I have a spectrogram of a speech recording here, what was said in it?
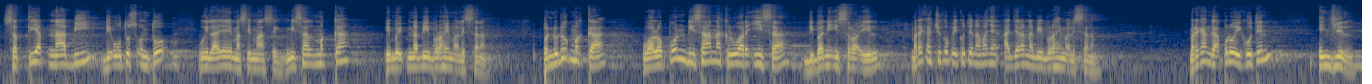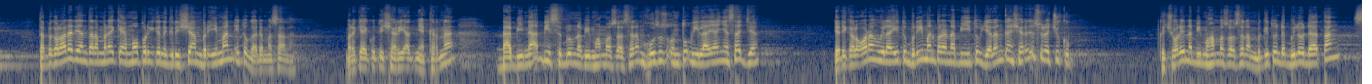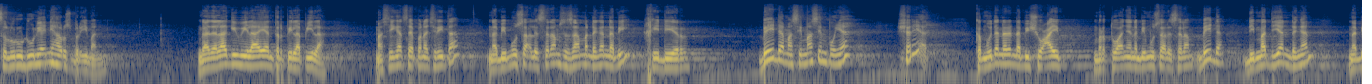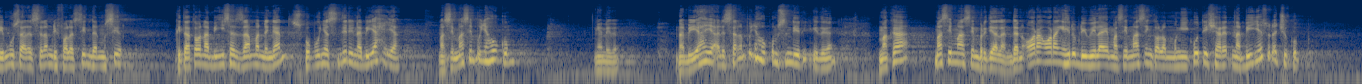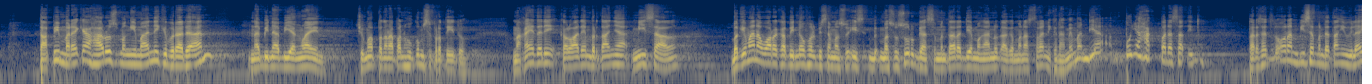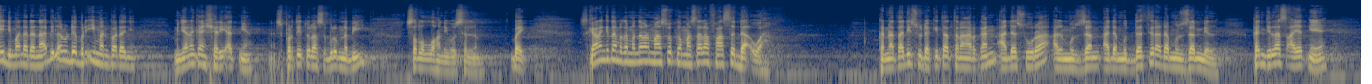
setiap nabi diutus untuk wilayah masing-masing. Misal Mekah Nabi Ibrahim alaihissalam. Penduduk Mekah Walaupun di sana keluar Isa di Bani Israel, mereka cukup ikuti namanya ajaran Nabi Ibrahim alaihissalam. Mereka nggak perlu ikutin Injil. Tapi kalau ada di antara mereka yang mau pergi ke negeri Syam beriman, itu nggak ada masalah. Mereka ikuti syariatnya karena nabi-nabi sebelum Nabi Muhammad SAW khusus untuk wilayahnya saja. Jadi kalau orang wilayah itu beriman pada nabi itu, jalankan syariatnya sudah cukup. Kecuali Nabi Muhammad SAW, begitu beliau datang, seluruh dunia ini harus beriman. Nggak ada lagi wilayah yang terpilah-pilah. Masih ingat saya pernah cerita? Nabi Musa AS sezaman dengan Nabi Khidir. Beda masing-masing punya syariat. Kemudian ada Nabi Shu'aib, mertuanya Nabi Musa AS. Beda. Di Madian dengan Nabi Musa AS di Palestina dan Mesir. Kita tahu Nabi Isa zaman dengan sepupunya sendiri Nabi Yahya. Masing-masing punya hukum. Nabi Yahya AS punya hukum sendiri gitu kan. Maka masing-masing berjalan dan orang-orang yang hidup di wilayah masing-masing kalau mengikuti syariat nabinya sudah cukup. Tapi mereka harus mengimani keberadaan nabi-nabi yang lain. Cuma penerapan hukum seperti itu. Makanya tadi kalau ada yang bertanya, misal bagaimana Waraka bin Nawfal bisa masuk masuk surga sementara dia menganut agama Nasrani? Karena memang dia punya hak pada saat itu. Pada saat itu orang bisa mendatangi wilayah di mana ada nabi lalu dia beriman padanya, menjalankan syariatnya. seperti itulah sebelum Nabi sallallahu alaihi wasallam. Baik. Sekarang kita teman-teman masuk ke masalah fase dakwah. Karena tadi sudah kita terangkan ada surah Al-Muzzam, ada Muddathir, ada Muzammil. Kan jelas ayatnya ya.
